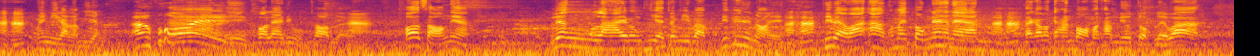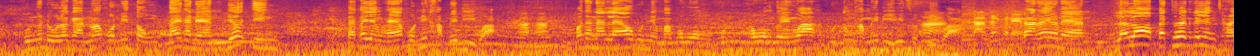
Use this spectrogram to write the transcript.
อ่าฮะไม่มีการลำเอียงเออโอ้ย อ่านี่ข้อแรกที่ผมชอบเลย อ่า ข้อ 2 เนี่ย เรื่องลายบางทีอาจจะมีแบบนิดๆหน่อยอ่าฮะที่แบบว่าอ้าวทำไมตรงได้คะแนน อ่าฮะ แต่กรรมการบอกมาคำเดียวจบเลยว่า คุณก็ดูแล้วกันว่าคนที่ตรงได้คะแนนเยอะจริง แต่ก็ยังแพ้คนที่ขับได้ดีกว่า อ่าฮะเพราะฉะนั้นแล้วคุณอย่ามาพะวงคุณพะวงตัวเองว่าคุณต้องทำให้ดีที่สุดดีกว่าการให้คะแนนการให้คะแนนและรอบแพทเทิร์นก็ยังใช้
